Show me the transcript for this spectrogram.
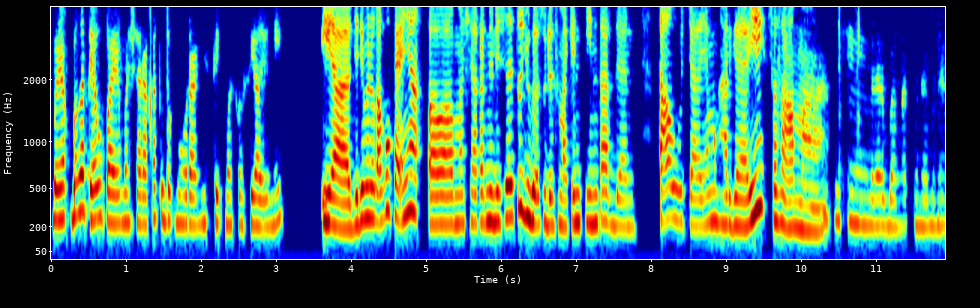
banyak banget ya upaya masyarakat untuk mengurangi stigma sosial ini. Iya, jadi menurut aku kayaknya uh, masyarakat Indonesia itu juga sudah semakin pintar dan tahu caranya menghargai sesama. Mm-mm, benar banget, benar-benar.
